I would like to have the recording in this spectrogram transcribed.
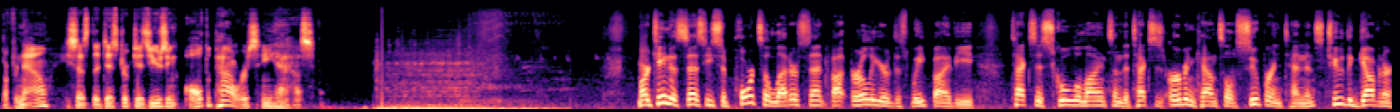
But for now, he says the district is using all the powers he has. Martinez says he supports a letter sent earlier this week by the Texas School Alliance and the Texas Urban Council of Superintendents to the governor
